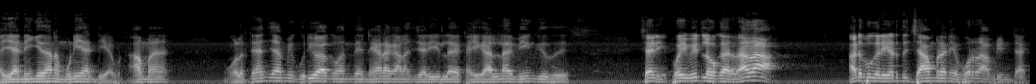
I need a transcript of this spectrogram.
ஐயா நீங்கள் தானே முனியாண்டி அப்படின்னு ஆமாம் உங்களை தேஞ்சாமி குறிவாக்க வந்தேன். நேர காலம் சரியில்லை கை காலெலாம் வீங்குது. சரி போய் வீட்டில் உட்காரு. ராதா அடுப்புக்கறி எடுத்து சாம்பிராணியை போடுறா அப்படின்ட்டார்.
